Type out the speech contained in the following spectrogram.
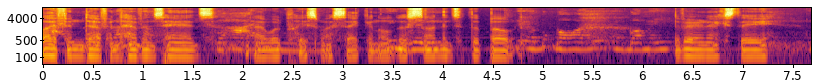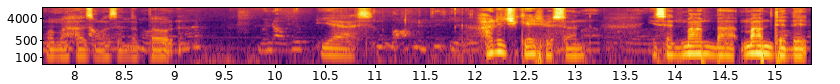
life and death in heaven's hands, I would place my second oldest son into the boat. The very next day, when my husband was in the boat, he asked, How did you get your son? He said, Mom, ba- Mom did it.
